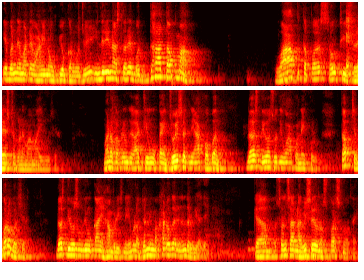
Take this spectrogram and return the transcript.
એ બંને માટે વાણીનો ઉપયોગ કરવો જોઈએ. ઇન્દ્રિયના સ્તરે બધા તપમાં વાક તપસ સૌથી શ્રેષ્ઠ ગણવામાં આવ્યું છે. માનો કે આપણે એમ કે આજથી હું કાંઈ જોઈશ જ નહીં, આંખો બંધ. દસ દિવસ સુધી હું આંખો નહીં ખોલું. તપ છે, બરોબર છે. દસ દિવસ સુધી હું કાંઈ સાંભળીશ નહીં. બોલા જમીનમાં ખાડો કરીને અંદર વ્યા જાય. કે આ સંસારના વિષયોનો સ્પર્શ ન થાય.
